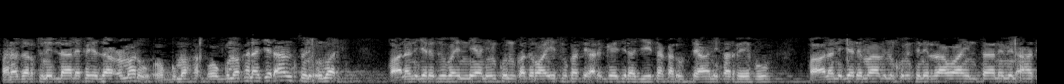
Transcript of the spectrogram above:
فنظرت لله فإذا عمر. وقم كان جدان سن عمر. قال نجد دوبا إني أن كن قد رأيتك في أرجيج رجيتك الأفتعان فريفو. قال نجد ما منكم سن الروا إن من أحد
